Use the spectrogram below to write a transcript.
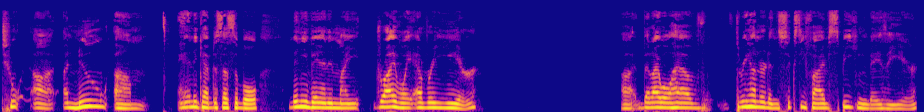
two, uh, a new um, handicapped accessible minivan in my driveway every year, uh, that I will have 365 speaking days a year.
